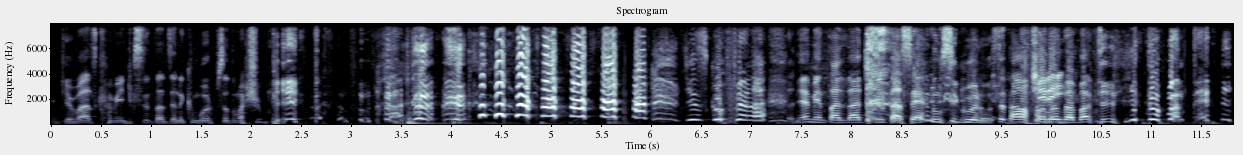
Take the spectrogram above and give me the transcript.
Porque basicamente o que você tá dizendo é que o Moro precisa de uma chupeta. Desculpa, né? minha mentalidade de quinta série não segurou. Você tava Tirei. falando da bateria do bateria.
